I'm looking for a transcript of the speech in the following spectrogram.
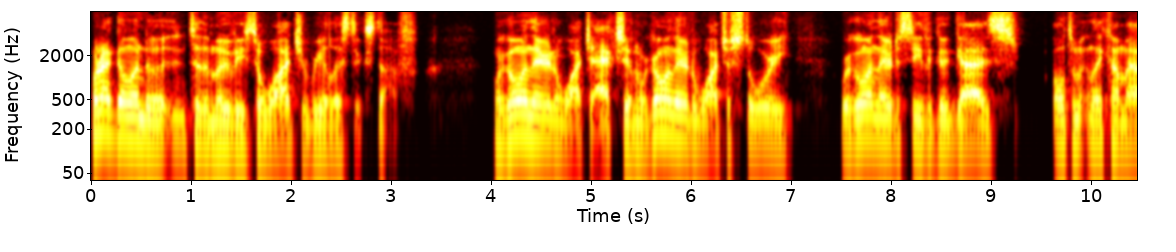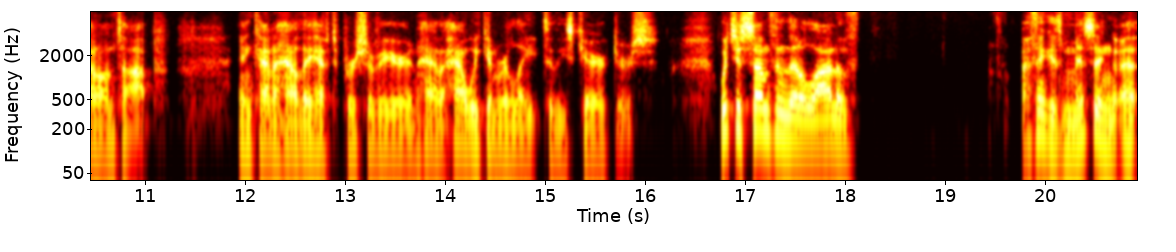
We're not going to to the movies to watch realistic stuff. We're going there to watch action. We're going there to watch a story. We're going there to see the good guys ultimately come out on top and kind of how they have to persevere and how, how we can relate to these characters, which is something that a lot of I think is missing. Uh,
